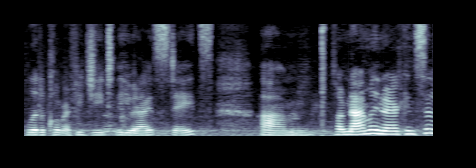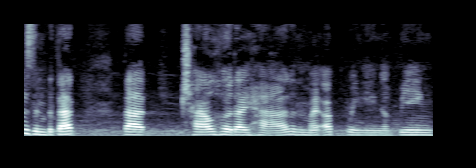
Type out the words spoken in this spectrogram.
political refugee to the United States. Um, so I'm not an American citizen, but that that childhood I had and my upbringing of being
